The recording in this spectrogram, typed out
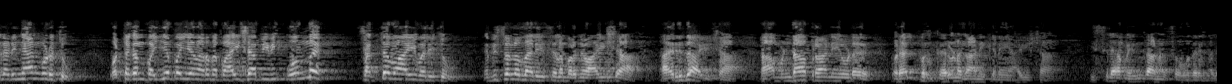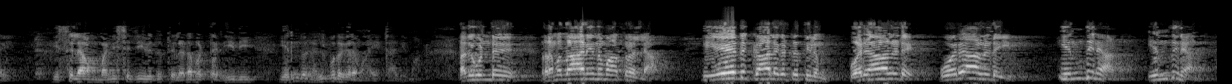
കടിഞ്ഞാൻ കൊടുത്തു. ഒട്ടകം പയ്യെ പയ്യെ നടന്നപ്പോ ആയിഷ ബീവി ഒന്ന് ശക്തമായി വലിച്ചു. നബി സല്ലല്ലാഹു അലൈഹി സ്വലം പറഞ്ഞു ആയിഷ അരുത് ആയിഷ. ആ മിണ്ടാപ്രാണിയോട് ഒരല്പം കരുണ കാണിക്കണേ ആയിഷ. ഇസ്ലാം എന്താണ് സഹോദരങ്ങളെ? ഇസ്ലാം മനുഷ്യ ജീവിതത്തിൽ ഇടപെട്ട രീതി എന്തൊരു അത്ഭുതകരമായ കാര്യമാണ്. അതുകൊണ്ട് റമദാനെന്ന് മാത്രമല്ല ഏത് കാലഘട്ടത്തിലും ഒരാളുടെ ഒരാളുടെയും എന്തിനാണ് എന്തിനാണ്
